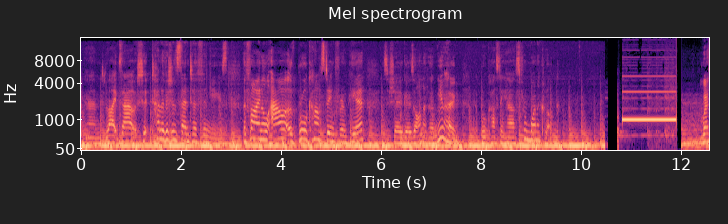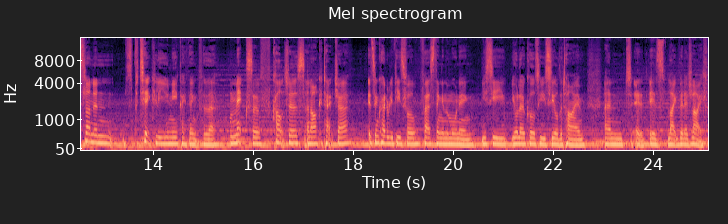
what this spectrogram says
And lights out at Television Centre for News. The final hour of broadcasting from here as the show goes on at her new home at Broadcasting House from one o'clock. West London is particularly unique, I think, for the mix of cultures and architecture. It's incredibly peaceful. First thing in the morning, you see your locals who you see all the time, and it is like village life.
